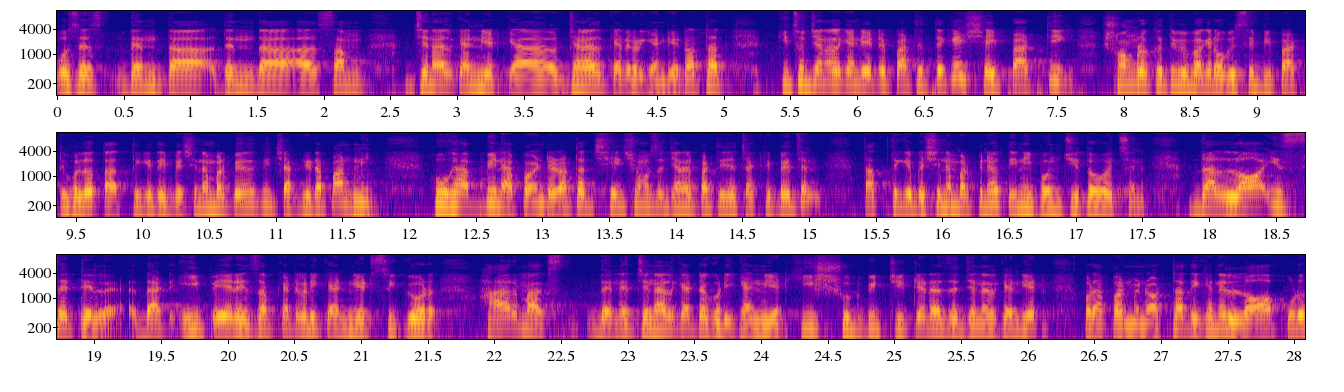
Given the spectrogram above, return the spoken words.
process then the then the some general candidate general category candidate অর্থাৎ, কিছু জেনারেল ক্যান্ডিডেটের প্রার্থীর থেকে সেই প্রার্থী সংরক্ষিত বিভাগের ওবিসি বি প্রার্থী হলেও তার থেকে তিনি বেশি নাম্বার পেয়ে তিনি চাকরিটা পাননি। হু হ্যাভ বিন অ্যাপয়েন্টেড অর্থাৎ সেই সমস্ত জেনারেল প্রার্থী যে চাকরি পেয়েছেন, তার থেকে বেশি নাম্বার পেলেও তিনি বঞ্চিত হয়েছেন। The law is settle that if a reserve category candidate secure higher marks then a general category candidate he should be treated as a general candidate for appointment অর্থাৎ এখানে ল পুরো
